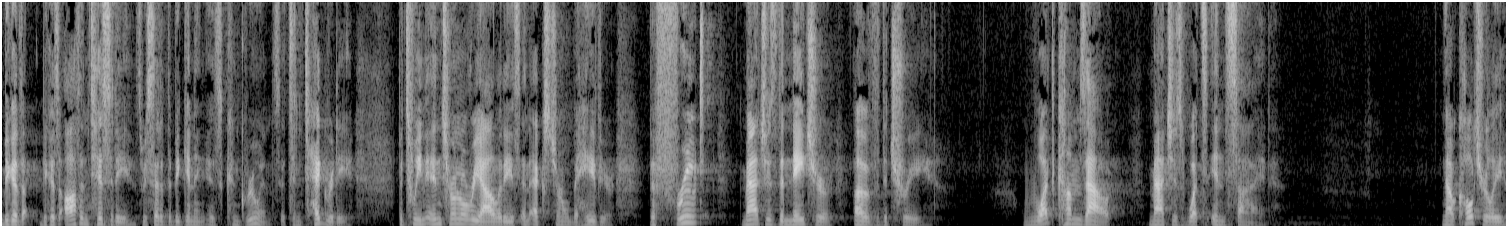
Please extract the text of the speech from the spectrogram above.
Because, because authenticity, as we said at the beginning, is congruence, it's integrity between internal realities and external behavior. The fruit matches the nature of the tree. What comes out matches what's inside. Now, culturally,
